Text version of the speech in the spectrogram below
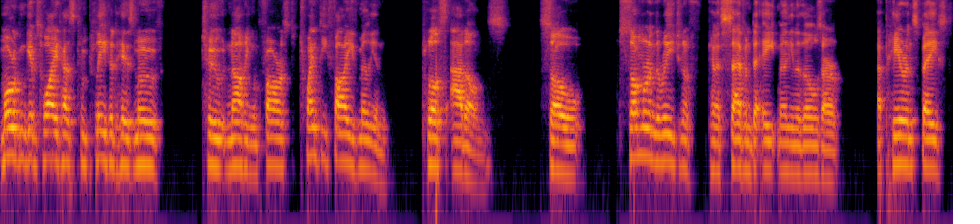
Morgan Gibbs White has completed his move to Nottingham Forest, 25 million plus add ons. So, somewhere in the region of kind of seven to eight million of those are appearance based,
